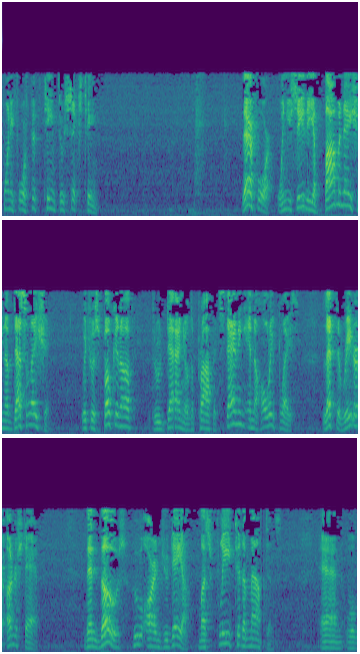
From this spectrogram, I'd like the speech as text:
24, 15 through 16. Therefore, when you see the abomination of desolation, which was spoken of through Daniel the prophet, standing in the holy place, let the reader understand. Then those who are in Judea must flee to the mountains. And we'll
